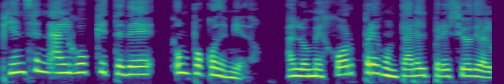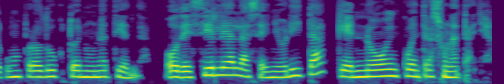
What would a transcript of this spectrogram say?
piensa en algo que te dé un poco de miedo. A lo mejor preguntar el precio de algún producto en una tienda o decirle a la señorita que no encuentras una talla.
